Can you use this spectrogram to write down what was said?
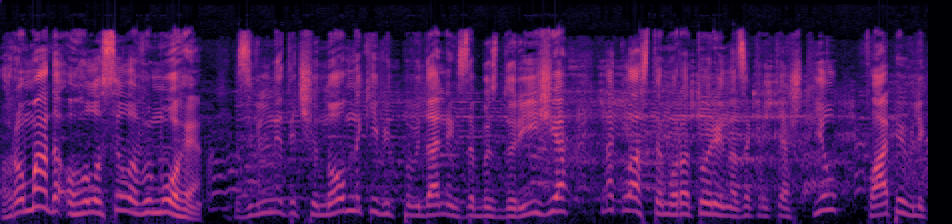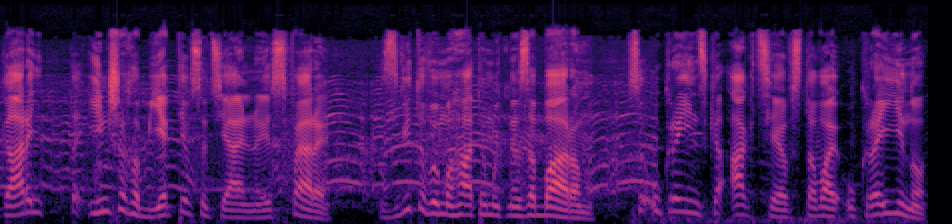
Громада оголосила вимоги звільнити чиновників, відповідальних за бездоріжжя, накласти мораторій на закриття шкіл, ФАПів, лікарень та інших об'єктів соціальної сфери. Звіту вимагатимуть незабаром. Всеукраїнська акція Вставай Україну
